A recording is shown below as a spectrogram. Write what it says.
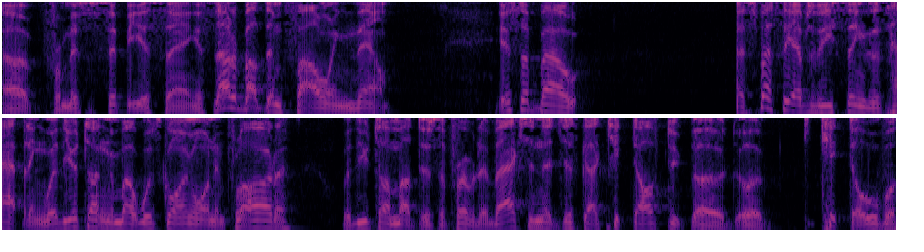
uh, from Mississippi is saying. It's not about them following them. It's about, especially after these things is happening, whether you're talking about what's going on in Florida, whether you're talking about this affirmative action that just got kicked off to, uh, or kicked over,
